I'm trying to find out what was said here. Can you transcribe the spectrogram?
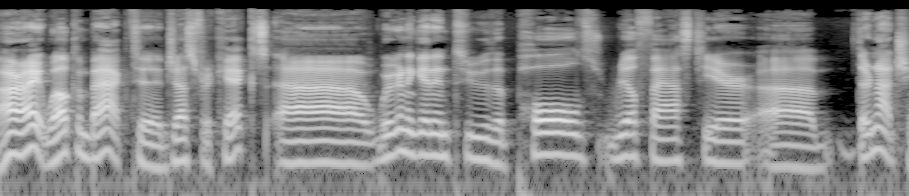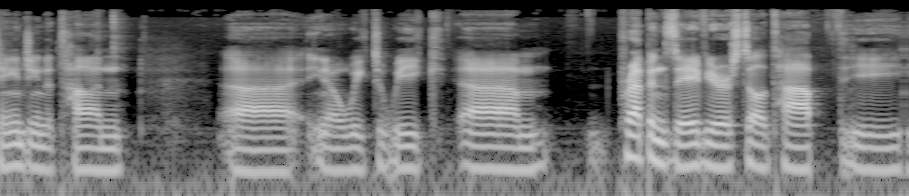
All right, welcome back to Just for Kicks. Uh, we're going to get into the polls real fast here. Uh, they're not changing a ton, uh, you know, week to week. Um, Prep and Xavier are still atop the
